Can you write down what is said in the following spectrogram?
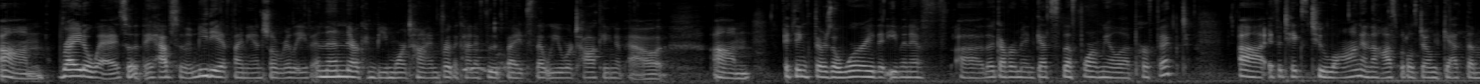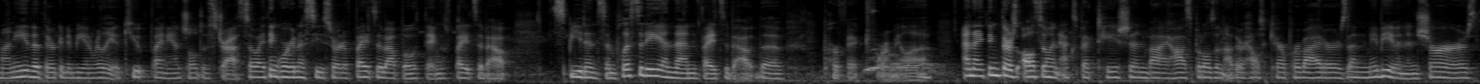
um, right away so that they have some immediate financial relief. And then there can be more time for the kind of food fights that we were talking about. Um, I think there's a worry that even if uh, the government gets the formula perfect, uh, if it takes too long and the hospitals don't get the money, that they're going to be in really acute financial distress. So I think we're going to see sort of fights about both things fights about speed and simplicity, and then fights about the perfect formula. And I think there's also an expectation by hospitals and other healthcare providers, and maybe even insurers,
